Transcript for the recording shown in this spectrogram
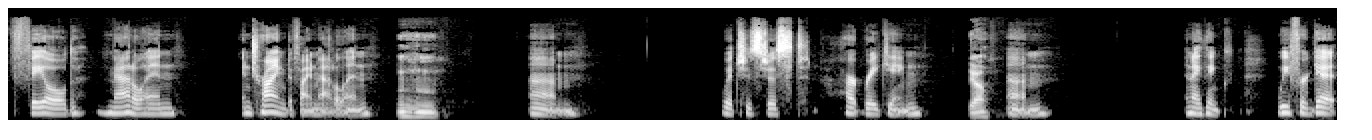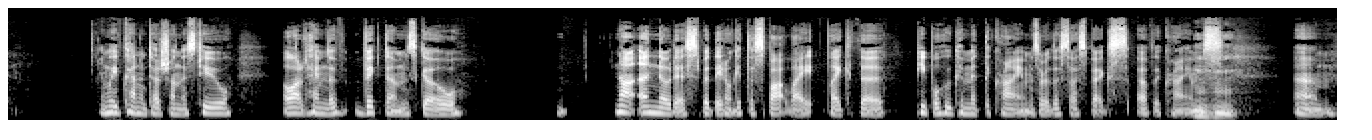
failed Madeleine in trying to find Madeleine. Mm-hmm. Um, which is just heartbreaking. Yeah. Um, and I think we forget, and we've kind of touched on this too. A lot of time, the victims go not unnoticed, but they don't get the spotlight like the people who commit the crimes or the suspects of the crimes. Um,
